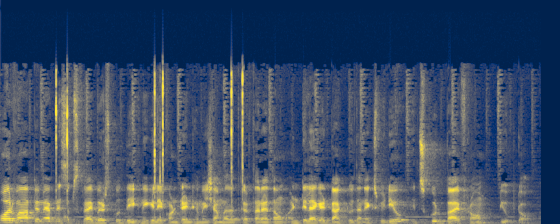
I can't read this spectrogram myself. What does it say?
और वहाँ पर मैं अपने सब्सक्राइबर्स को देखने के लिए कॉन्टेंट हमेशा मदद करता रहता हूँ। Until I get back to the next video it's goodbye from Tube Talk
